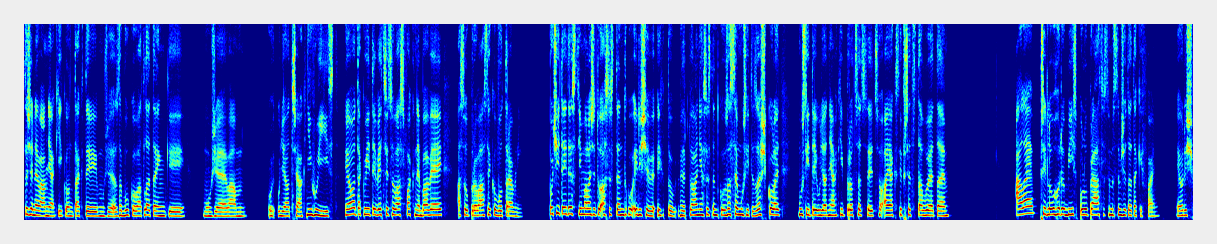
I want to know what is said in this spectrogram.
sežene vám nějaký kontakty, může zabukovat letenky, může vám udělat třeba knihu jíst. Jo, takový ty věci, co vás fakt nebaví a jsou pro vás jako otravný. Počítejte s tím, ale že tu asistentku, i když je to virtuální asistentku, zase musíte zaškolit, musíte udělat nějaký procesy, co a jak si představujete. Ale při dlouhodobé spolupráci si myslím, že to je taky fajn. Jo, když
